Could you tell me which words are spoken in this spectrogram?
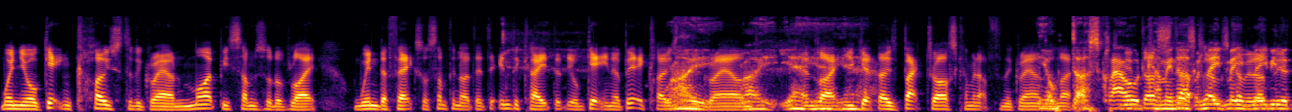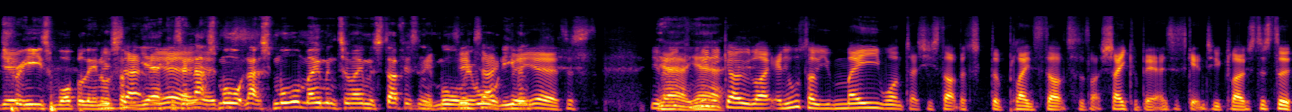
when you're getting close to the ground might be some sort of like wind effects or something like that to indicate that you're getting a bit close to the ground. right, yeah, and yeah, like you get those backdrafts coming up from the ground. The and old like, dust cloud dust- coming dust up, and maybe, clouds maybe, up, the yeah. trees wobbling or something. Yeah, because yeah, then that's yeah, more that's more moment to moment stuff, isn't it? More reward, even. yeah. Just you know, Yeah, you can yeah. really go like, and also you may want to actually start the the plane starts to like shake a bit as it's getting too close, just to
